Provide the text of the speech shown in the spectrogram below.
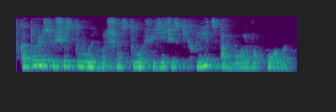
в которой существует большинство физических лиц обоего пола.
